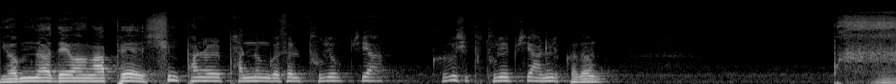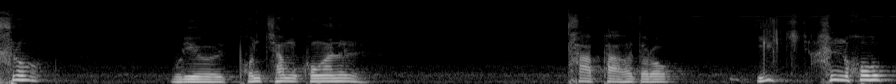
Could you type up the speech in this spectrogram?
염라대왕 앞에 심판을 받는 것을 두렵지 그것이 두렵지 않을 거든 바로 우리의 본참 공안을 타파하도록 일, 한 호흡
